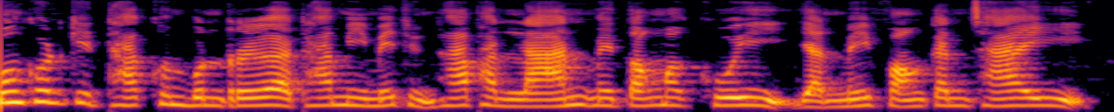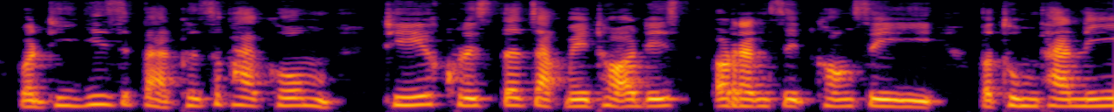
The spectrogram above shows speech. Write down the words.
มงคลกิจทักคนบนเรือถ้ามีไม่ถึง 5,000 ล้านไม่ต้องมาคุย ยันไม่ฟ้องกันชัยวันที่ 28 พฤษภาคม ที่คริสตจักรเมทอดิส รังสิตคลองสีปทุมธานี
